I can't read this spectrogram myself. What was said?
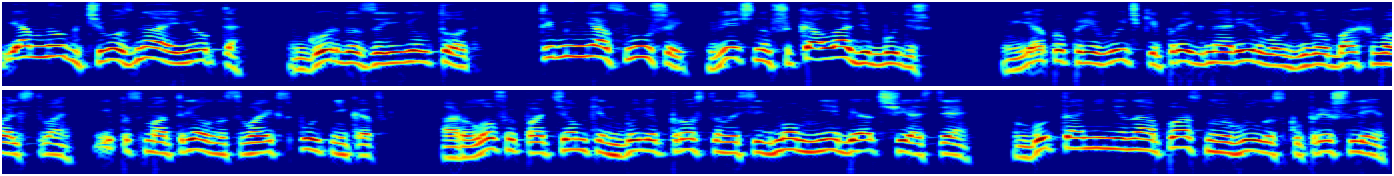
«Я много чего знаю, ёпта», – гордо заявил тот. «Ты меня слушай, вечно в шоколаде будешь». Я по привычке проигнорировал его бахвальство и посмотрел на своих спутников. Орлов и Потемкин были просто на седьмом небе от счастья. Будто они не на опасную вылазку пришли,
